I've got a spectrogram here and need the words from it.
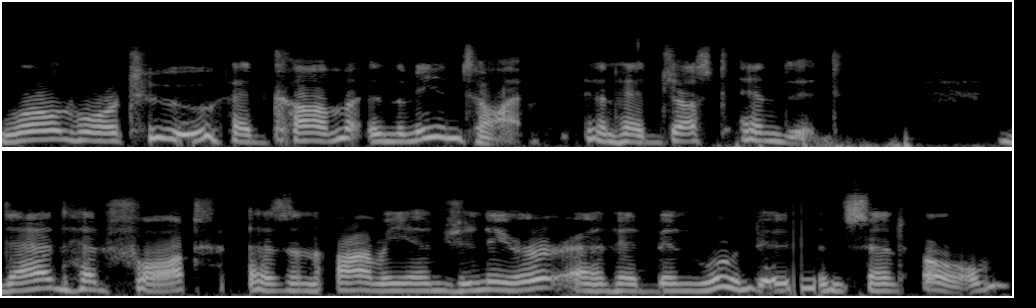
World War II had come in the meantime and had just ended. Dad had fought as an Army engineer and had been wounded and sent home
